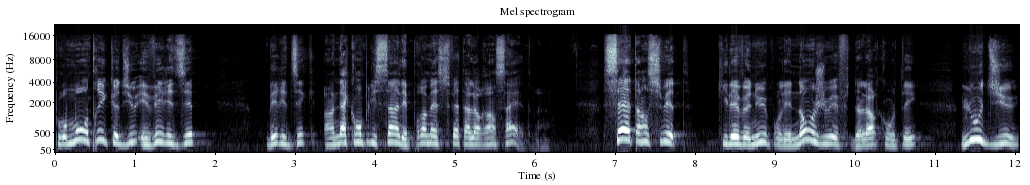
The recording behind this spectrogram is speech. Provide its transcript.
pour montrer que Dieu est véridique, véridique en accomplissant les promesses faites à leurs ancêtres. C'est ensuite qu'il est venu pour les non-juifs de leur côté, loue Dieu,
